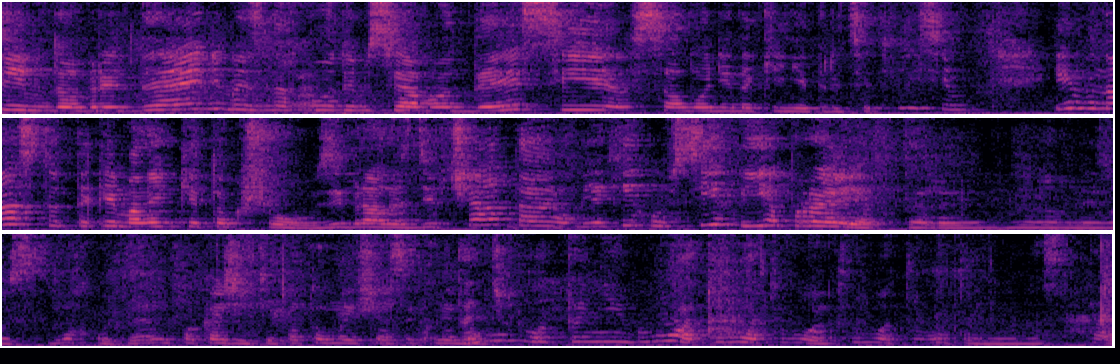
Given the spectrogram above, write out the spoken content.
Всім добрий день. Ми знаходимося в Одесі в салоні на Кіні 38. І в нас тут таке маленьке ток-шоу. Зібрались дівчата, в яких у всіх є проектори. Головне, ось двохкульти. А ну, Покажіть а то ми зараз їх не Да бачимо. вот они. Вот, вот, вот, вот, вот они у нас. Так.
